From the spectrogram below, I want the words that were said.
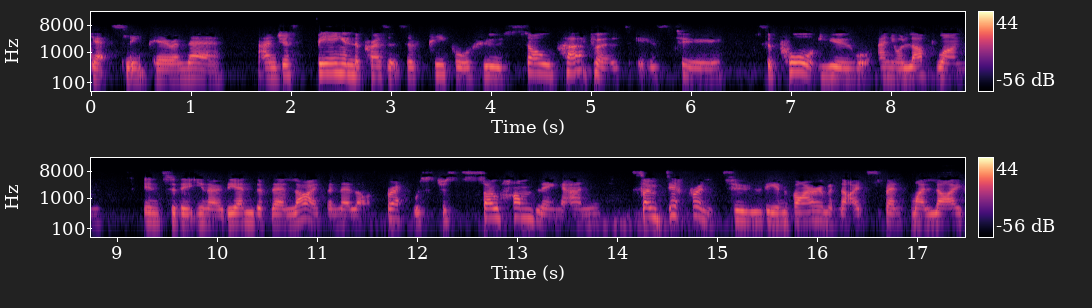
get sleep here and there. And just being in the presence of people whose sole purpose is to support you and your loved ones into the you know the end of their life and their last breath was just so humbling and so different to the environment that I'd spent my life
